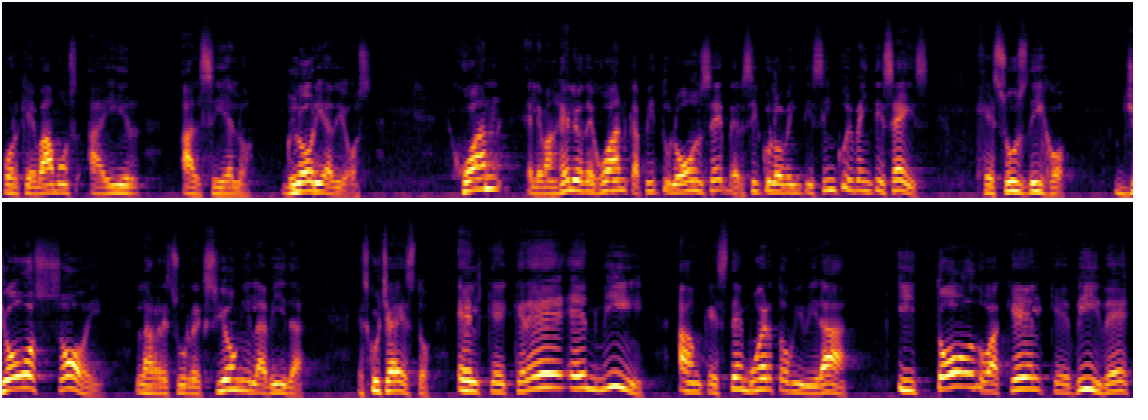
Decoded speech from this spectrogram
porque vamos a ir al cielo. Gloria a Dios. Juan, el Evangelio de Juan, capítulo 11, versículo 25 y 26. Jesús dijo, yo soy la resurrección y la vida. Escucha esto, el que cree en mí, aunque esté muerto, vivirá. Y todo aquel que vive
